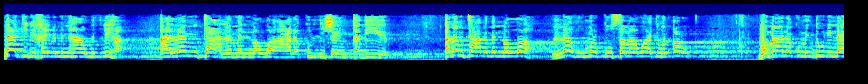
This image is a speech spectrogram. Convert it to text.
نأتي بخير منها ومثلها ألم تعلم أن الله على كل شيء قدير؟ ألم تعلم أن الله له ملك السماوات والأرض وما لكم من دون الله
